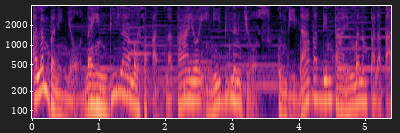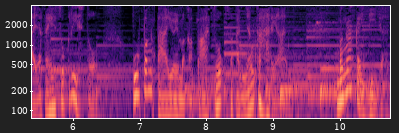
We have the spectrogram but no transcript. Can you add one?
alam ba ninyo na hindi lamang sapat na tayo ay inibig ng Diyos, kundi dapat din tayong manampalataya kay Heso Kristo upang tayo ay makapasok sa kanyang kaharian? Mga kaibigan,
